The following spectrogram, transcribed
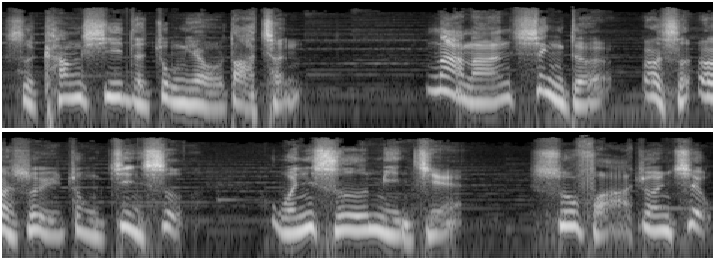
是康熙的重要大臣。纳兰性德二十二岁中进士，文思敏捷，书法专秀，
